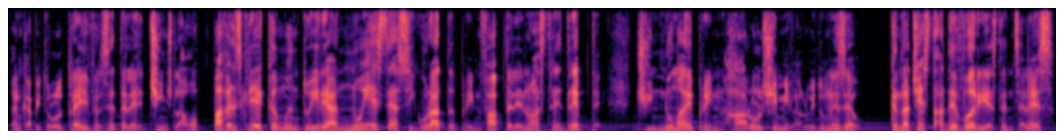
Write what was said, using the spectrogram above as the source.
În capitolul 3, versetele 5 la 8, Pavel scrie că mântuirea nu este asigurată prin faptele noastre drepte, ci numai prin harul și mila lui Dumnezeu. Când acest adevăr este înțeles,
